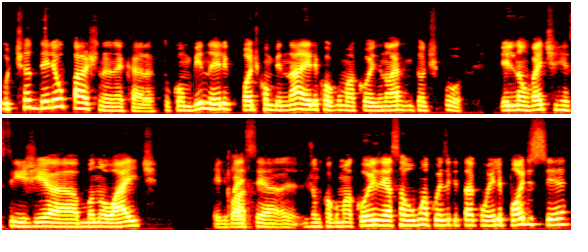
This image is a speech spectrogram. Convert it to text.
O Chan dele é o partner, né, cara? Tu combina ele, pode combinar ele com alguma coisa, não é? Então, tipo, ele não vai te restringir a Mono White, ele vai Claro. ser a- junto com alguma coisa, e essa alguma coisa que tá com ele pode ser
